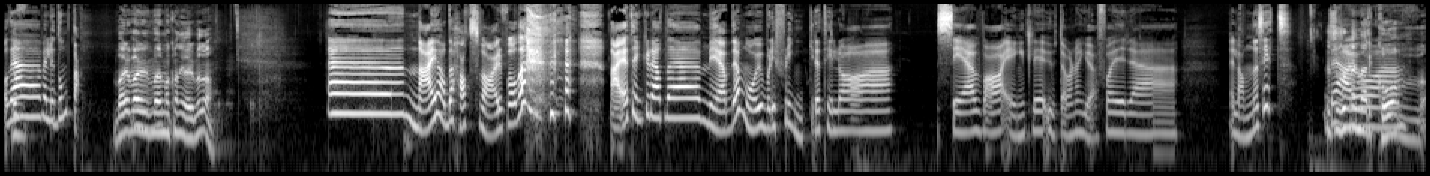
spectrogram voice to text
Og det er veldig dumt, da. Hva, hva, er- hva man kan gjøre med det, da? Eh, nei, jeg hadde hatt svaret på det. nei, jeg tenker det at det, media må jo bli flinkere til å se hva egentlig utøverne gjør for eh, landet sitt. Det er som NRK jo,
